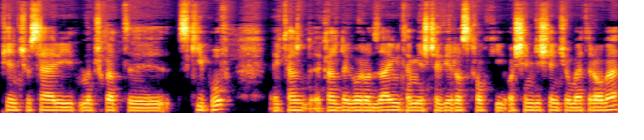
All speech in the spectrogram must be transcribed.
pięciu serii, na przykład e, skipów każdego rodzaju, tam jeszcze wieloskoki 80-metrowe,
